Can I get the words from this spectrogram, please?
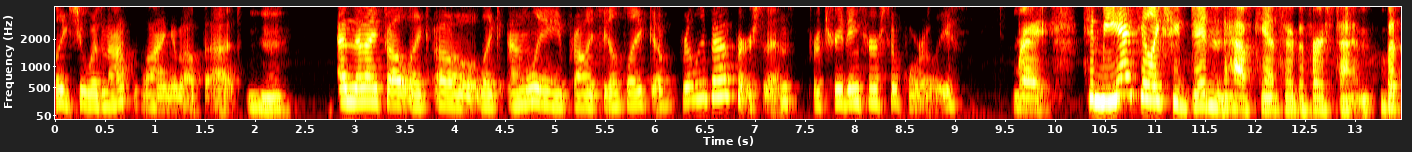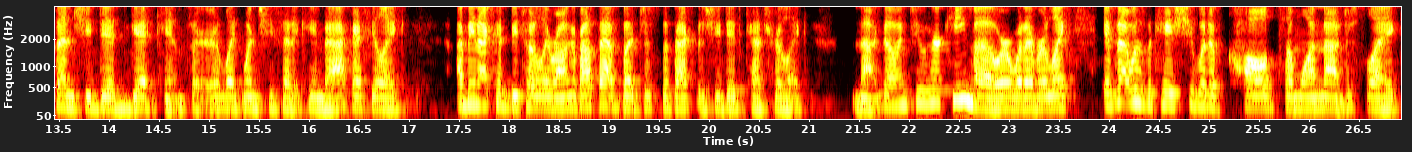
Like she was not lying about that. Mm-hmm and then I felt like, oh, like Emily probably feels like a really bad person for treating her so poorly. Right. To me, I feel like she didn't have cancer the first time, but then she did get cancer. Like when she said it came back, I feel like, I mean, I could be totally wrong about that, but just the fact that she did catch her like not going to her chemo or whatever, like if that was the case, she would have called someone, not just like,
